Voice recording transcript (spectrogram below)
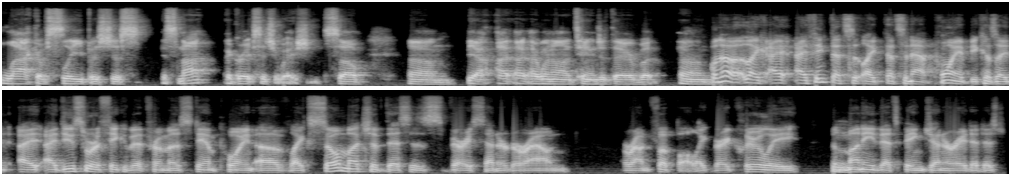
lack of sleep is just, it's not a great situation. So, um, yeah, I, I went on a tangent there, but um, well, no, like I, I think that's like that's an apt point because I, I I do sort of think of it from a standpoint of like so much of this is very centered around around football. Like very clearly, the mm-hmm. money that's being generated is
